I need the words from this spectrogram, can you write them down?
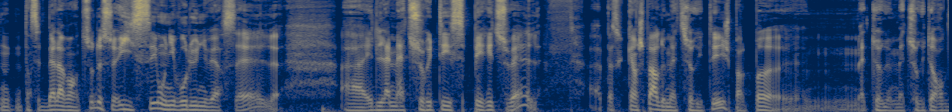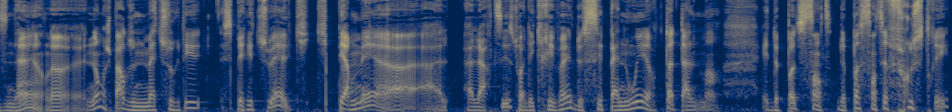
dans cette belle aventure de se hisser au niveau de l'universel euh, et de la maturité spirituelle. Euh, parce que quand je parle de maturité, je parle pas euh, matur- maturité ordinaire. Euh, Non, je parle d'une maturité spirituelle qui, permet à, l'artiste ou à l'écrivain de s'épanouir totalement et de pas de, de pas se sentir frustré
